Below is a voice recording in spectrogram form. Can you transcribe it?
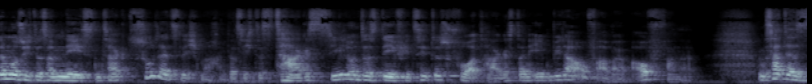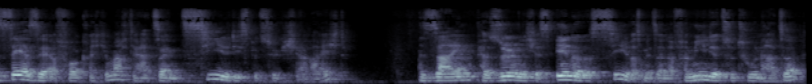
dann muss ich das am nächsten Tag zusätzlich machen, dass ich das Tagesziel und das Defizit des Vortages dann eben wieder auffange. Und das hat er sehr, sehr erfolgreich gemacht. Er hat sein Ziel diesbezüglich erreicht sein persönliches inneres Ziel, was mit seiner Familie zu tun hatte.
